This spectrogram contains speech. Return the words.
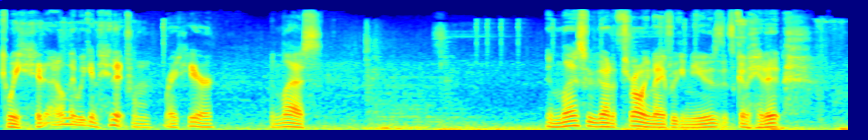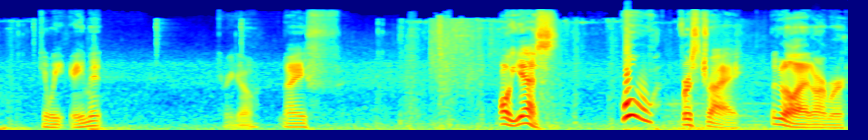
Can we hit it? I don't think we can hit it from right here. Unless... Unless we've got a throwing knife we can use that's gonna hit it. Can we aim it? Here we go. Knife. Oh, yes! Woo! First try. Look at all that armor.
